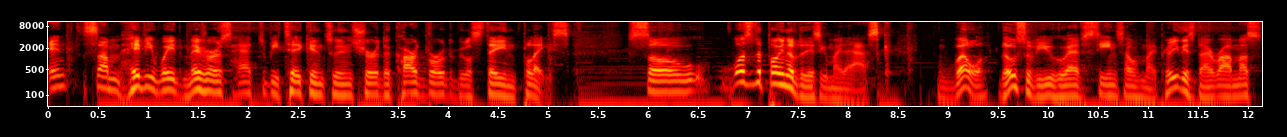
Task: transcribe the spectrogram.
and some heavyweight measures had to be taken to ensure the cardboard will stay in place. So what's the point of this you might ask? Well, those of you who have seen some of my previous dioramas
